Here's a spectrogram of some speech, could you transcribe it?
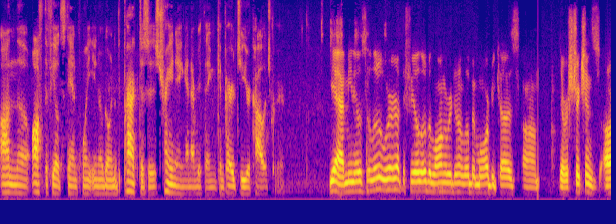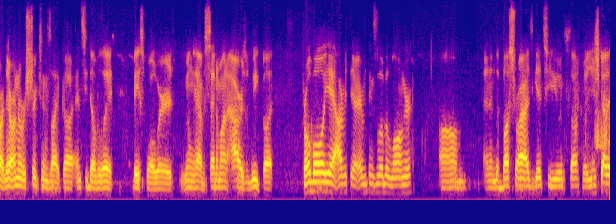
on the off the field standpoint? You know, going to the practices, training, and everything compared to your college career. Yeah, I mean, it was a little. We're at the field a little bit longer. We're doing a little bit more because um, the restrictions are there are no restrictions like uh, NCAA baseball where we only have a set amount of hours a week. But pro Bowl, yeah, everything everything's a little bit longer. Um, and then the bus rides get to you and stuff. But you just gotta,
